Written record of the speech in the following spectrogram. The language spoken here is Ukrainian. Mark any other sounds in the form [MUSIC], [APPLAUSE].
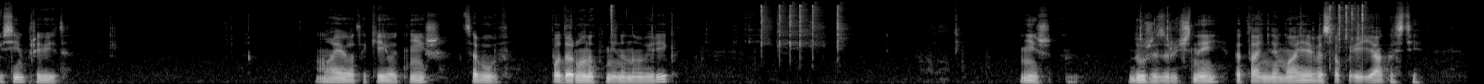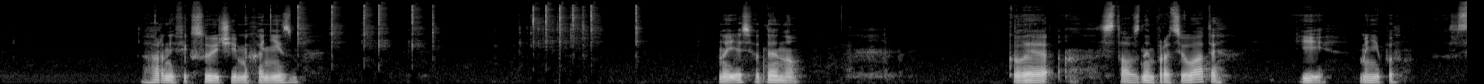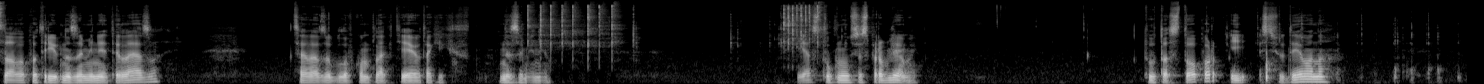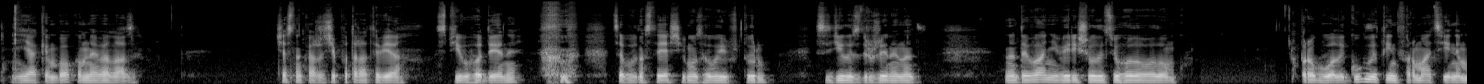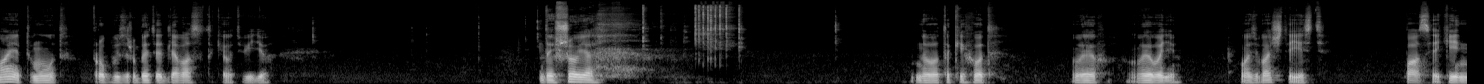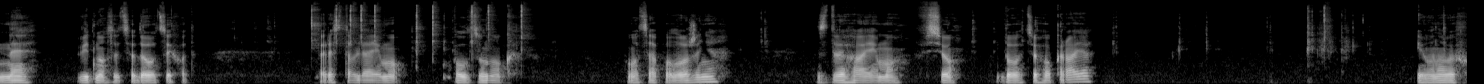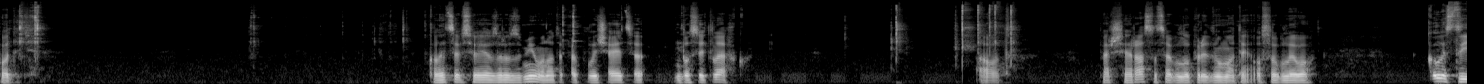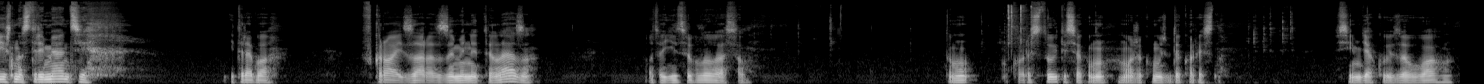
Усім привіт! Маю отакий от ніж. Це був подарунок мені на Новий рік. Ніж дуже зручний, питань немає, високої якості. Гарний фіксуючий механізм. Но є одне но. Коли я став з ним працювати, і мені стало потрібно замінити лезо. Це лезо було в комплекті, я його так і не замінив. Я столкнувся з проблемою. Тут стопор, і сюди воно ніяким боком не вилазить. Чесно кажучи, потратив я з півгодини. [LAUGHS] Це був настоящий мозговий штурм. Сиділи з дружиною на, на дивані, вирішували цю головоломку. Пробували гуглити, інформації немає, тому от пробую зробити для вас таке от відео. Дійшов я до таких от виводів. Ось бачите, є пас, який не відноситься до оцих от. Переставляємо ползунок в оце положення, здвигаємо все до цього края. І воно виходить. Коли це все я зрозумів, воно тепер виходить досить легко. А от перший раз це було придумати, особливо коли стоїш на стрімянці і треба вкрай зараз замінити лезо, от тоді це було весело. Тому користуйтеся, кому може комусь буде корисно. Всім дякую за увагу.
